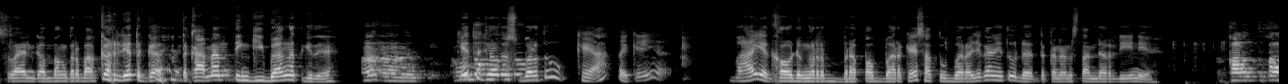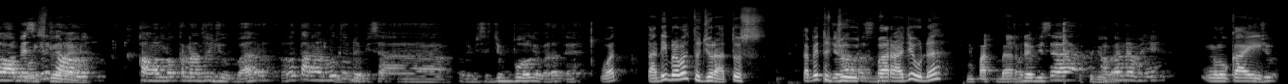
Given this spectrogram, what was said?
Selain gampang terbakar, dia tega, tekanan tinggi banget gitu ya. Heeh. Kayak Untuk- 700 untuk- bar tuh kayak apa ya? Kayaknya bahaya kalau denger berapa bar kayak satu bar aja kan itu udah tekanan standar di ini ya. kalau kalau basically Atmosfer kalau ya? lu kalau lu kena 7 bar, lu tangan lu tuh udah bisa udah bisa jebol ibarat ya. What? Tadi berapa? 700. Tapi 700. 7 bar aja udah 4 bar. Udah bisa Tujuh apa bar. namanya? ngelukai. tujuh-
